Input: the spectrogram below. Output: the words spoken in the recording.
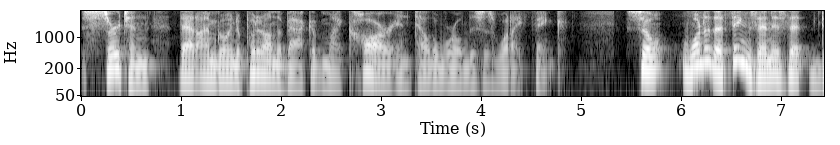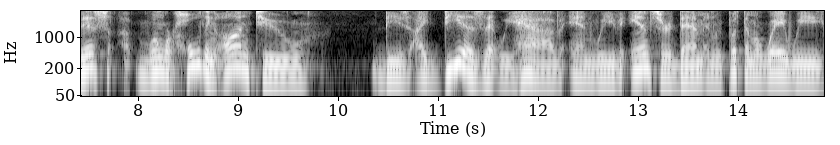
certain that I'm going to put it on the back of my car and tell the world this is what I think. So, one of the things then is that this, uh, when we're holding on to these ideas that we have and we've answered them and we put them away, we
